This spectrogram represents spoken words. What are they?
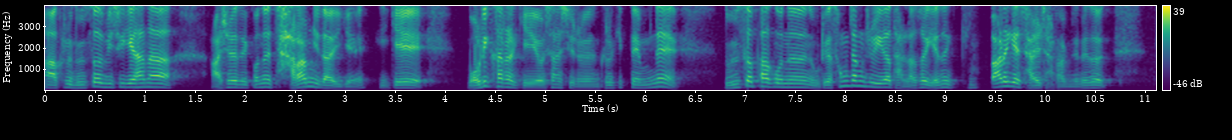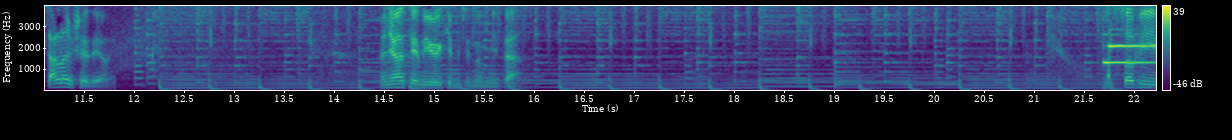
아 그리고 눈썹 이식이 하나 아셔야 될 거는 잘합니다 이게. 이게 머리카락이에요 사실은. 그렇기 때문에 눈썹하고는 우리가 성장 주기가 달라서 얘는 빠르게 잘 자랍니다. 그래서 잘라 주셔야 돼요. 안녕하세요 뉴욕 김진우입니다. 눈썹이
